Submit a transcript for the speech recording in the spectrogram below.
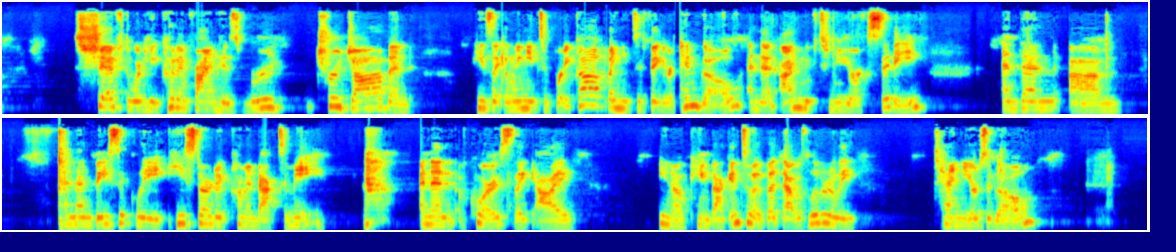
shift where he couldn't find his root, true job. And he's like, and we need to break up. I need to figure him go. And then I moved to New York City. And then, um, and then basically he started coming back to me. and then of course, like I, you know, came back into it. But that was literally 10 years ago.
